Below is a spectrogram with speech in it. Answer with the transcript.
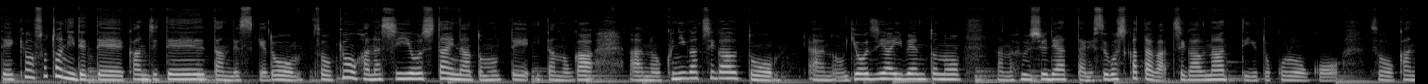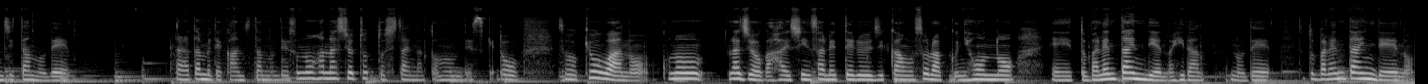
で今日外に出て感じてたんですけどそう今日お話をしたいなと思っていたのがあの国が違うとあの行事やイベントのあの風習であったり過ごし方が違うなっていうところをこうそう感じたので。改めて感じたのでそのお話をちょっとしたいなと思うんですけどそう今日はあのこのラジオが配信されてる時間おそらく日本の、えーと、バレンタインデーの日なのでちょっとバレンタインデーの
